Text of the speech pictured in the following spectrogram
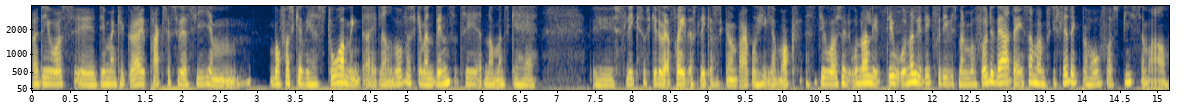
og det er jo også øh, det, man kan gøre i praksis ved at sige, jamen, hvorfor skal vi have store mængder af et eller andet? Hvorfor skal man vende sig til, at når man skal have øh, Øh, slik, så skal det være fredagsslik, og så skal man bare gå helt amok. Altså, det er jo også en underligt, det er jo underligt, ikke? Fordi hvis man må få det hver dag, så har man måske slet ikke behov for at spise så meget.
